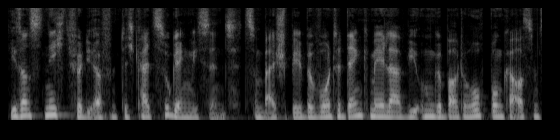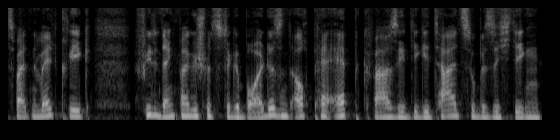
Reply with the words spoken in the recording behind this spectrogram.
die sonst nicht für die Öffentlichkeit zugänglich sind. Zum Beispiel bewohnte Denkmäler wie umgebaute Hochbunker aus dem Zweiten Weltkrieg. Viele denkmalgeschützte Gebäude sind auch per App quasi digital zu besichtigen.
